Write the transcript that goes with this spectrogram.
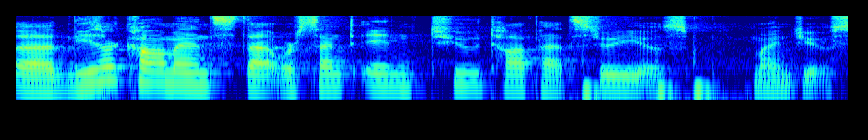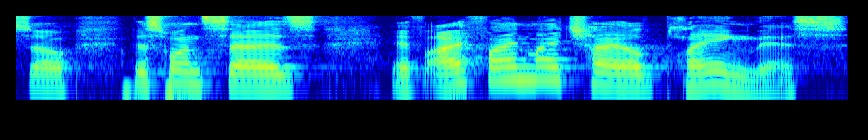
uh, these are comments that were sent in to Top Hat Studios, mind you. So this one says, if I find my child playing this,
